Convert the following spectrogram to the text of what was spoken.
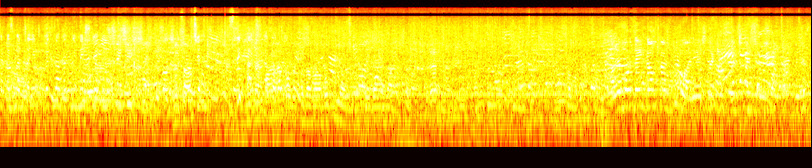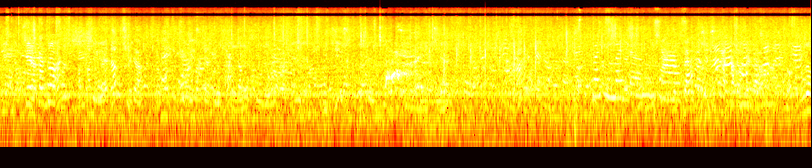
takie, zmęczenie, człowiek nawet nie myśli o tym, że bo ludzie zdychać. na wodę podawała, bo piją, biegają na Ale mordęga Łukasz była, nie? Się tak ciężka, ciężka wiem, a nie wiem,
